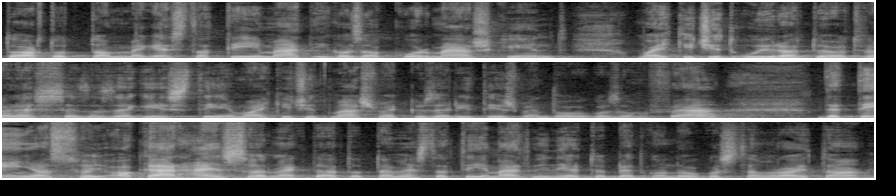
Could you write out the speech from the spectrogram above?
tartottam meg ezt a témát, igaz akkor másként, majd kicsit újra töltve lesz ez az egész téma, egy kicsit más megközelítésben dolgozom fel. De tény az, hogy akárhányszor megtartottam ezt a témát, minél többet gondolkoztam rajta,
